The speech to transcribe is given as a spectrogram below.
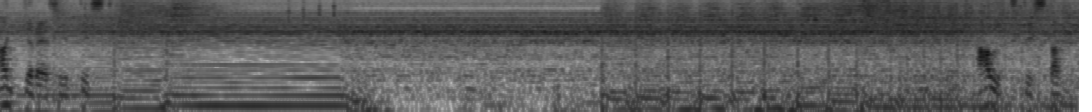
Aggressiv disk. Allt distar.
